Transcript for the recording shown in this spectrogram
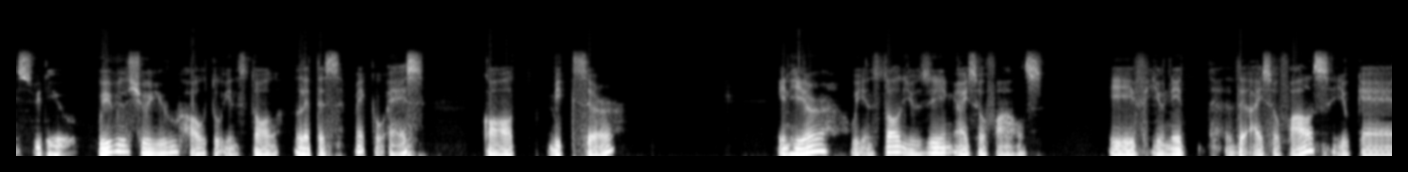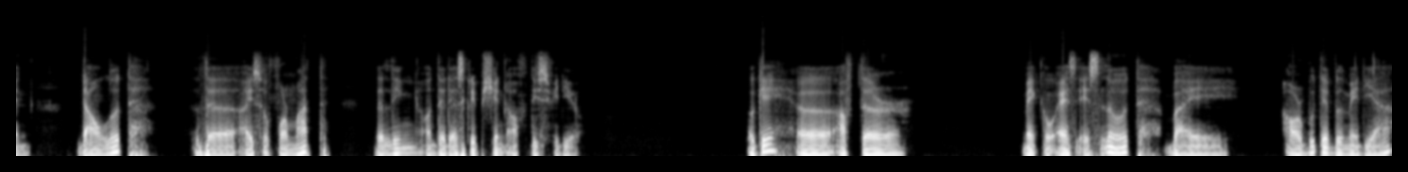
this video, we will show you how to install latest macOS called Big Sur. In here, we install using ISO files. If you need the ISO files, you can download the ISO format, the link on the description of this video. Okay, uh, after macOS is loaded by our bootable media,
